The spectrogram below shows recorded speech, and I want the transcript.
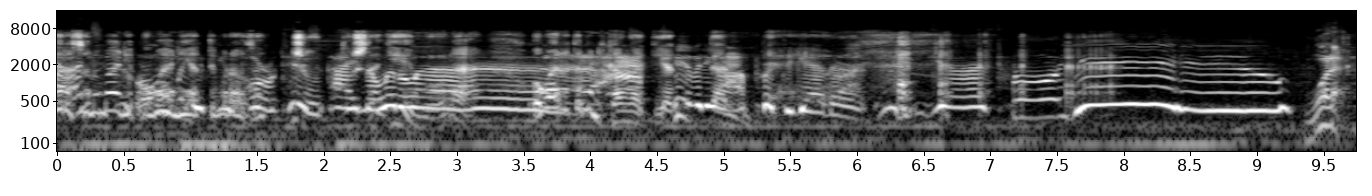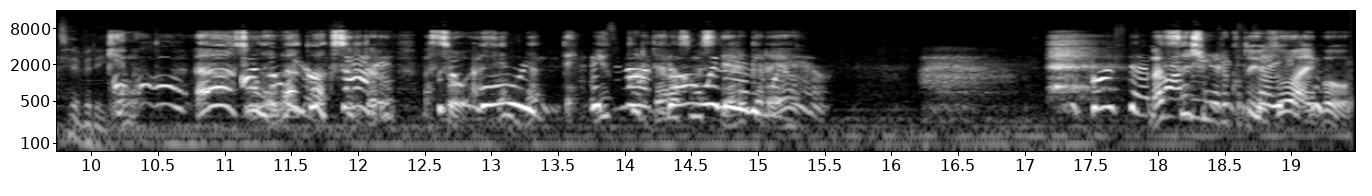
ただその前にお前にやってもらうぞ。ちょっとしたゲームをな。お前のために考えてやったんだよ。What activity? ゲームああ、そうだ、ワクワクするだろ。まあ、そう焦んなって。ゆっくり楽しませてやるからよ。まず最初にやること言うぞ、相棒。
